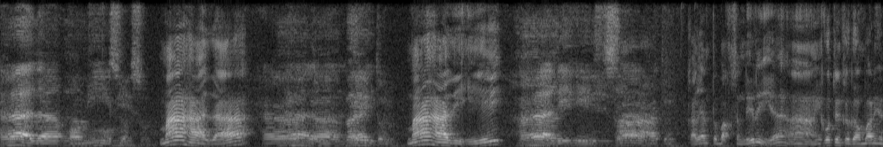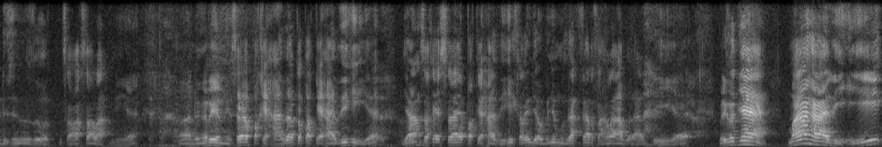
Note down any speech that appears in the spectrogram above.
Hada qamisun mahaza, Hada baitun mahadhihi. Hadhihi sa'atun Kalian tebak sendiri ya. Nah, ikutin ke gambarnya di situ tuh. Salah-salah nih ya. Nah, dengerin nih, saya pakai hadza atau pakai hadhihi ya. Jangan sampai saya pakai hadhihi, kalian jawabannya muzakkar salah berarti ya. Berikutnya, mahadhihi,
